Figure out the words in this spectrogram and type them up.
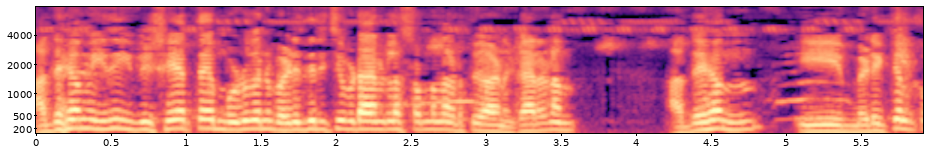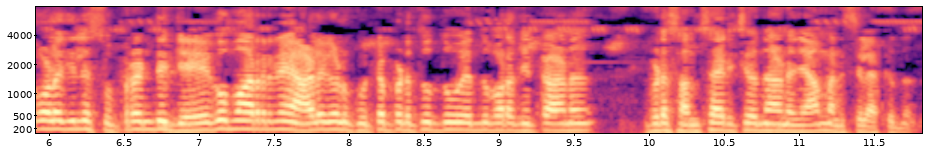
അദ്ദേഹം ഇത് ഈ വിഷയത്തെ മുഴുവൻ വഴിതിരിച്ചു വിടാനുള്ള ശ്രമം നടത്തുകയാണ്. കാരണം അദ്ദേഹം ഈ മെഡിക്കൽ കോളേജിലെ സൂപ്രണ്ട് ജയകുമാറിനെ ആളുകൾ കുറ്റപ്പെടുത്തുന്നു എന്ന് പറഞ്ഞിട്ടാണ് ഇവിടെ സംസാരിച്ചതെന്നാണ് ഞാൻ മനസ്സിലാക്കുന്നത്.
